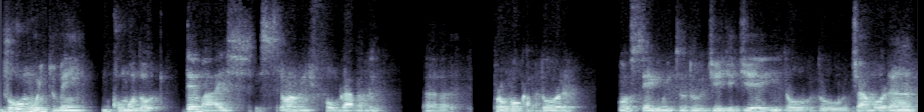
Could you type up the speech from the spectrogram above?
Jogou muito bem, incomodou demais, extremamente folgado, uh, provocador. Gostei muito do JJJ, do, do Jamoran.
